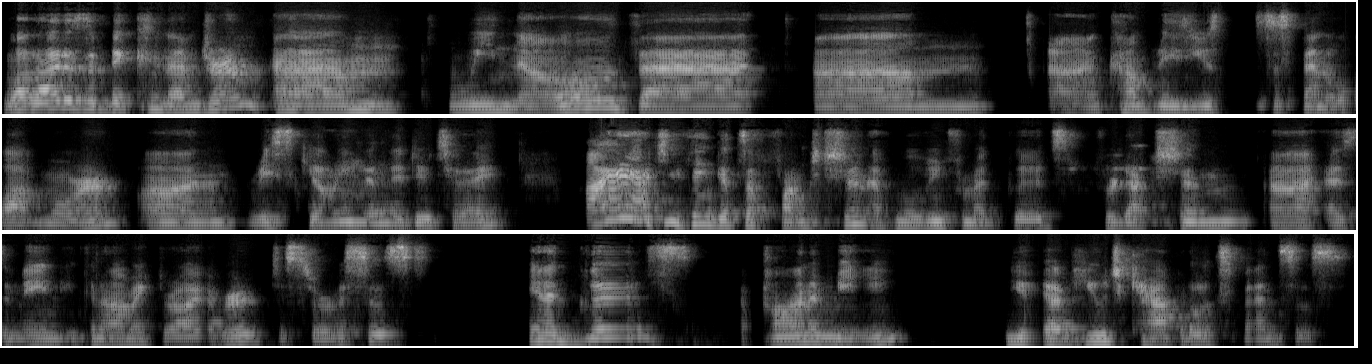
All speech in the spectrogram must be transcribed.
Well, that is a big conundrum. Um, we know that um, uh, companies used to spend a lot more on reskilling than they do today. I actually think it's a function of moving from a goods production uh, as the main economic driver to services. In a goods economy, you have huge capital expenses.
